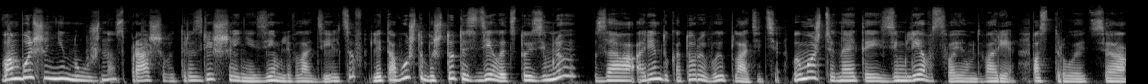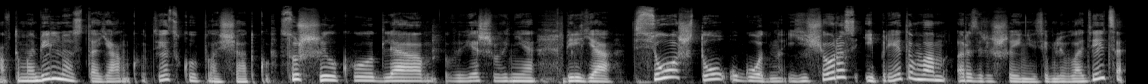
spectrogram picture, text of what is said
вам больше не нужно спрашивать разрешение землевладельцев для того, чтобы что-то сделать с той землей, за аренду которой вы платите. Вы можете на этой земле в своем дворе построить э, автомобильную стоянку, детскую площадку, сушилку для вывешивания белья, все, что угодно. Еще раз, и при этом вам разрешение землевладельца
